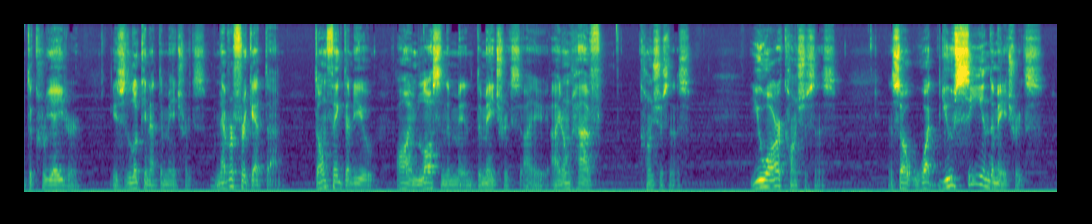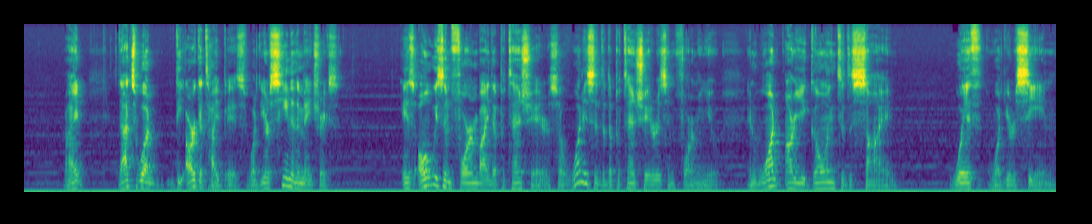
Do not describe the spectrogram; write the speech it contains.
the creator is looking at the matrix. Never forget that. Don't think that you oh I'm lost in the the matrix. I I don't have consciousness. You are consciousness. And so what you see in the matrix, right? That's what the archetype is. What you're seeing in the matrix is always informed by the potentiator. So what is it that the potentiator is informing you? And what are you going to decide with what you're seeing?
